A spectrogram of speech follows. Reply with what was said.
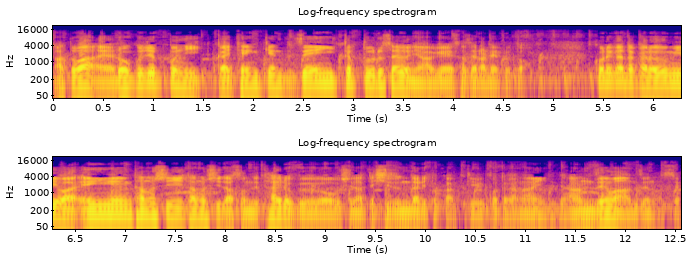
あとは、え60分に1回点検で全員1回プールサイドに上げさせられると。これがだから海は延々楽しい楽しいで遊んで体力を失って沈んだりとかっていうことがないんで安全は安全なんですよ。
